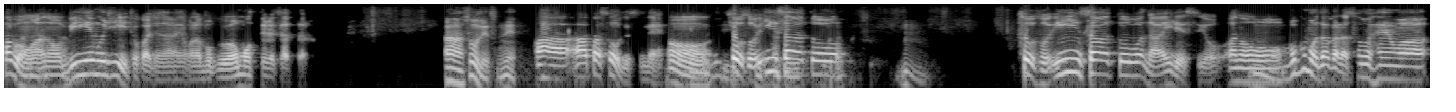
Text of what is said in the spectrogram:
多あ分、あの、BMG とかじゃないのかな、僕が思ってるやつやったら。ああ、そうですね。ああ、やっぱそうですね。うん。そうそう、インサート。そうそう、インサートはないですよ。あうの、ん。僕もだからその辺は、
